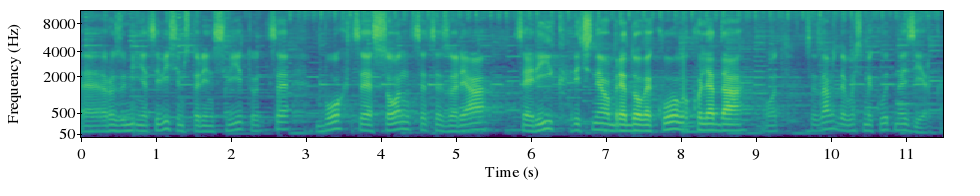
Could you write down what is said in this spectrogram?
е, розуміння, це вісім сторін світу, це Бог, це сонце, це зоря, це рік, річне обрядове коло, коляда. От, це завжди восьмикутна зірка.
